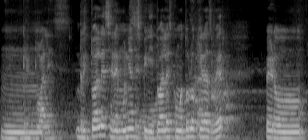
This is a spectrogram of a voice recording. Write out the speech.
mm, Rituales. Rituales, ceremonias espirituales, como tú lo claro. quieras ver, pero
